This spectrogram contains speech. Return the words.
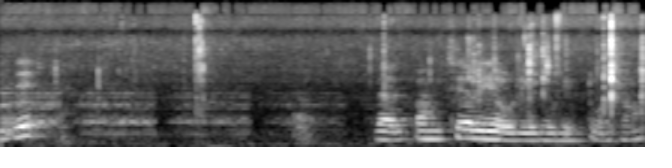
ഇത് അല്പം ചെറിയ ഉള്ളി കൂടി ഇട്ട് കൊടുക്കണം.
